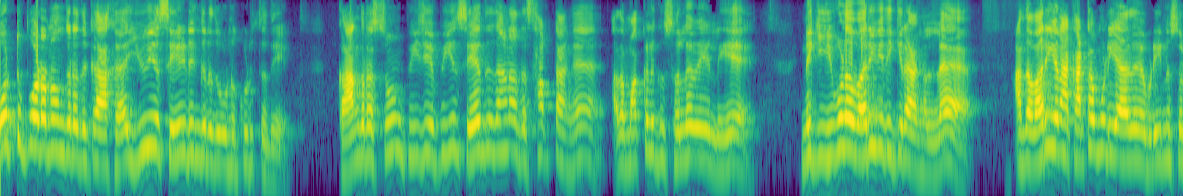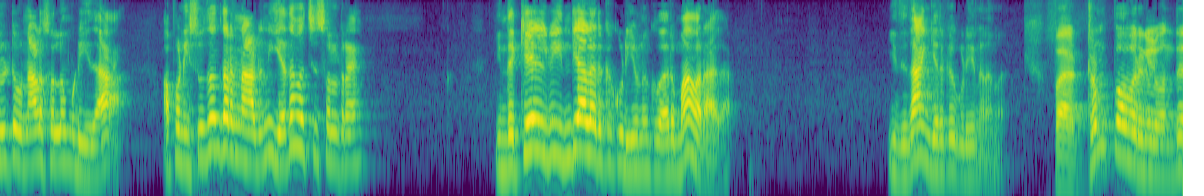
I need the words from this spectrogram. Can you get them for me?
ஓட்டு போடணுங்கிறதுக்காக யூஎஸ் எய்டுங்கிறது ஒன்று கொடுத்ததே. காங்கிரஸும் பிஜேபியும் சேர்ந்து தானே அதை சாப்பிட்டாங்க. அதை மக்களுக்கு சொல்லவே இல்லையே. இன்றைக்கி இவ்வளோ வரி விதிக்கிறாங்கல்ல. அந்த வரியை நான் கட்ட முடியாது அப்படின்னு சொல்லிட்டு உன்னால் சொல்ல முடியுதா? அப்போ நீ சுதந்திர நாடுன்னு எதை வச்சு சொல்கிற இந்த கேள்வி இந்தியாவில் இருக்கக்கூடியவனுக்கு வருமா வராதா? இதுதான் இங்கே இருக்கக்கூடிய நிலைமை. இப்போ ட்ரம்ப் அவர்கள் வந்து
